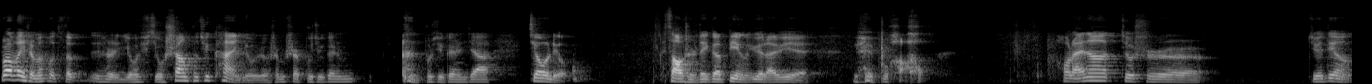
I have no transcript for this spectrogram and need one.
不知道为什么会怎，就是有有伤不去看，有有什么事不去跟人 不去跟人家交流，造使这个病越来越越不好。后来呢，就是决定，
